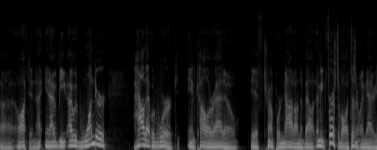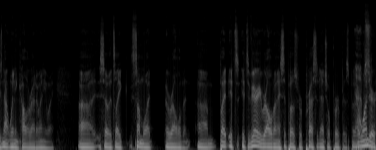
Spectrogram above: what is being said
uh, often. I, and I would be, I would wonder how that would work in Colorado if Trump were not on the ballot. I mean, first of all, it doesn't really matter. He's not winning Colorado anyway, uh, so it's like somewhat irrelevant. Um, but it's it's very relevant, I suppose, for precedential purpose. But I wonder,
